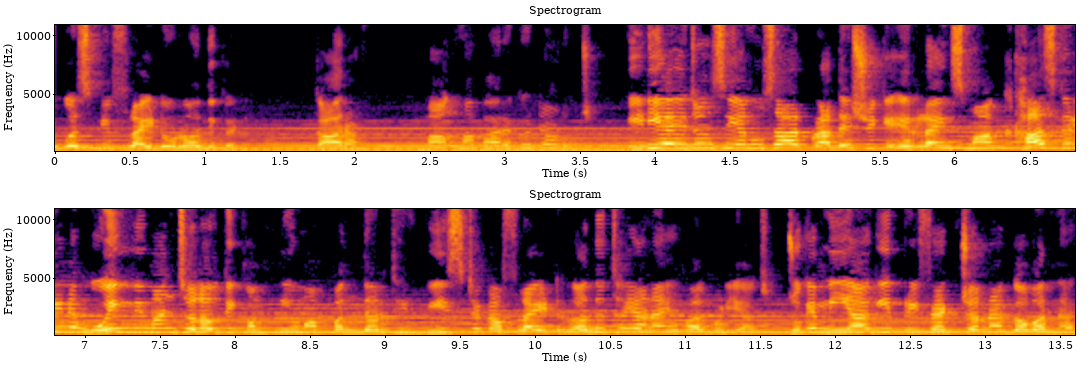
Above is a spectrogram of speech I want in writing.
ઓગસ્ટની ફ્લાઇટો રદ કરી. કારણ માંગમાં ભારે ઘટાડો છે. મીડિયા એજન્સી અનુસાર પ્રાદેશિક એરલાઇન્સમાં ખાસ કરીને બોઈંગ વિમાન ચલાવતી કંપનીઓમાં પંદરથી વીસ ટકા ફ્લાઇટ રદ થયાના અહેવાલ મળ્યા છે. જોકે મિયાગી પ્રિફેક્ચરના ગવર્નર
